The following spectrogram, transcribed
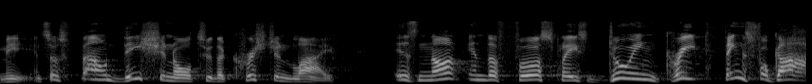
me. And so, foundational to the Christian life is not in the first place doing great things for God.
